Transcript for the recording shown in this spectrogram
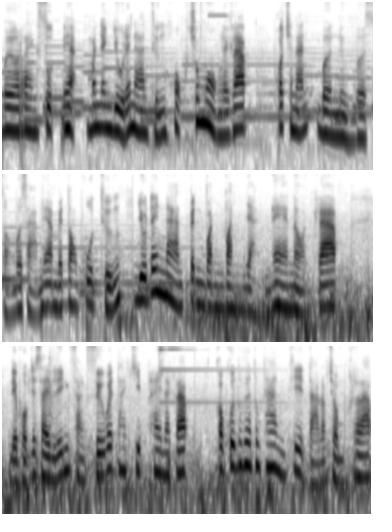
เบอร์แรงสุดเนี่ยมันยังอยู่ได้นานถึง 6 ชั่วโมงเลยครับ เพราะฉะนั้นเบอร์ 1 เบอร์ 2 เบอร์3เนี่ยไม่ต้องพูดถึงอยู่ได้นานเป็นวันๆอย่างแน่นอนครับ เดี๋ยวผมจะใส่ลิงก์สั่งซื้อไว้ใต้คลิปให้นะครับ ขอบคุณเพื่อนๆทุกท่านที่ตามรับชมครับ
